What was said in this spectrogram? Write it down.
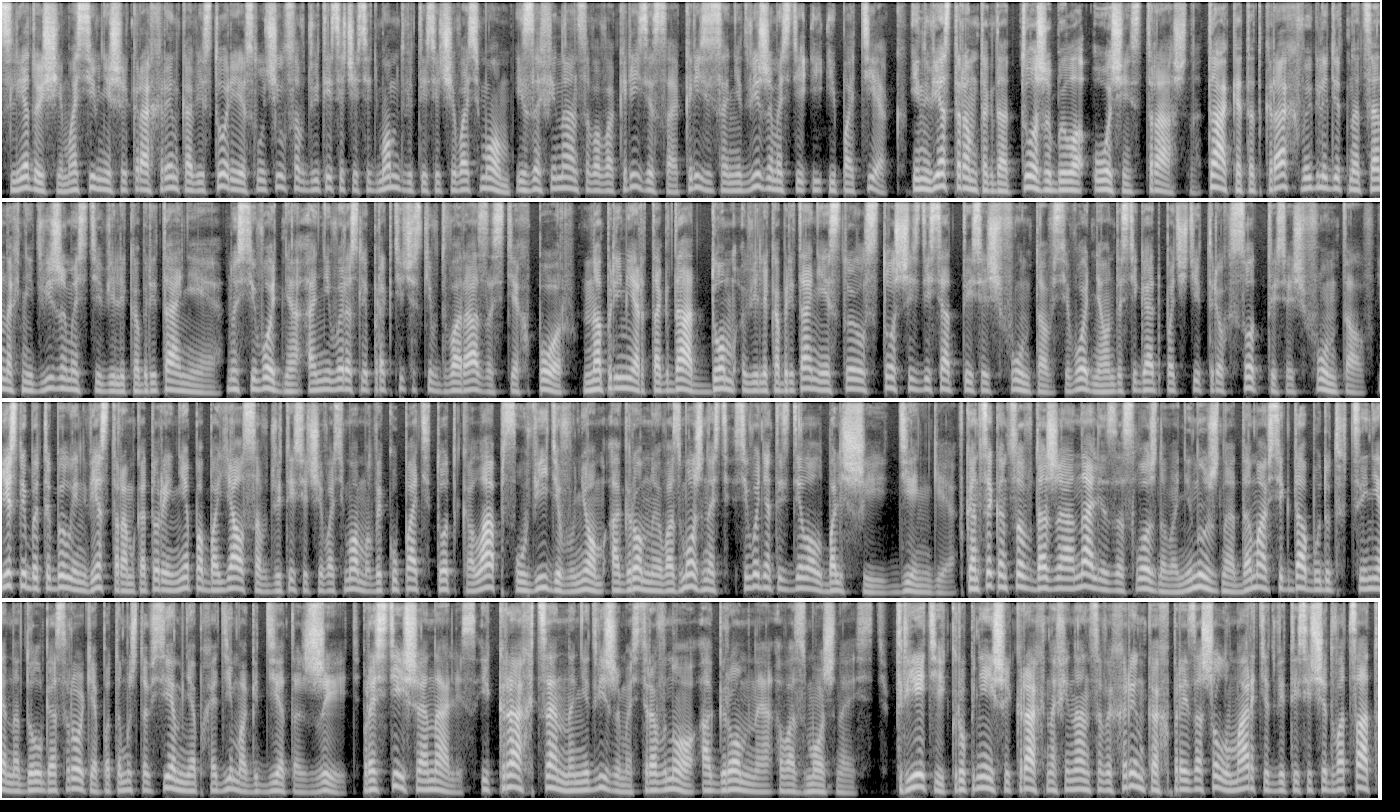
Следующий массивнейший крах рынка в истории случился в 2007-2008 из-за финансового кризиса, кризиса недвижимости и ипотек. Инвесторам тогда тоже было очень страшно. Так этот крах выглядит на ценах недвижимости в Великобритании. Но сегодня они выросли практически в два раза с тех пор. Например, тогда дом в Великобритании стоил 160 тысяч фунтов. Сегодня он достигает почти 300 тысяч фунтов. Если бы ты был инвестором, который не побоялся боялся в 2008 выкупать тот коллапс, увидев в нем огромную возможность, сегодня ты сделал большие деньги. В конце концов, даже анализа сложного не нужно. Дома всегда будут в цене на долгосроке, потому что всем необходимо где-то жить. Простейший анализ. И крах цен на недвижимость равно огромная возможность. Третий крупнейший крах на финансовых рынках произошел в марте 2020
